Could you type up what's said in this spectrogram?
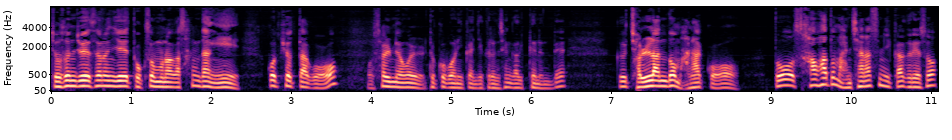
조선주에서는 이제 독서 문화가 상당히 꽃피었다고 뭐 설명을 듣고 보니까 이제 그런 생각이 드는데 그 전란도 많았고 또 사화도 많지 않았습니까? 그래서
